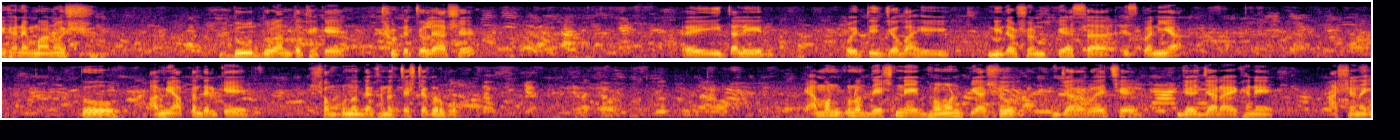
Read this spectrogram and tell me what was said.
এখানে মানুষ দূর দূরান্ত থেকে ছুটে চলে আসে। এই ইতালির ঐতিহ্যবাহী নিদর্শন পিয়াসা স্পানিয়া। তো আমি আপনাদেরকে সম্পূর্ণ দেখানোর চেষ্টা করব। এমন কোনো দেশ নেই ভ্রমণ পিয়াসু যারা রয়েছে যে যারা এখানে আসে নাই।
